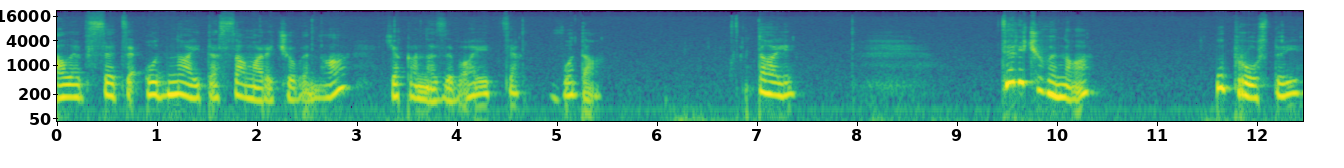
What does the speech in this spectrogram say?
Але все це одна і та сама речовина, яка називається вода. Далі. Ця речовина у просторі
